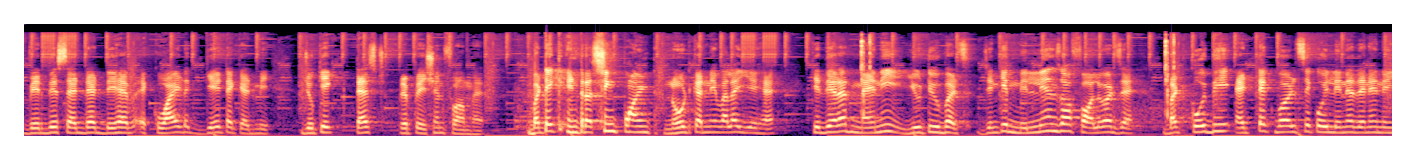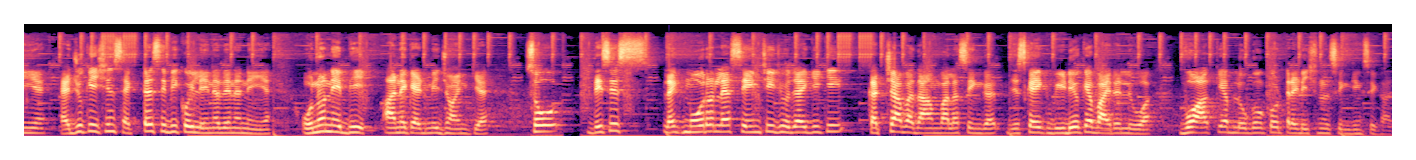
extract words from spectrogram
where they said that they have acquired Gate Academy जो कि एक टेस्ट प्रिपरेशन फर्म है। बट एक इंटरेस्टिंग पॉइंट नोट करने वाला ये है कि देर आर मैनी यूट्यूबर्स जिनके मिलियंस ऑफ़ फॉलोअर्स हैं बट कोई भी एडटेक वर्ल्ड से कोई लेना देना नहीं है एजुकेशन सेक्टर से भी कोई लेना देना नहीं है, उन्होंने भी अन अकेडमी ज्वाइन किया है। So this is like more और लेस सेम चीज़ हो जाएगी कि कच्चा बादाम वाला सिंगर जिसका एक वीडियो क्या वायरल हुआ, वो आके अब लोगों को ट्रेडिशनल सिंगिंग सिखाए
